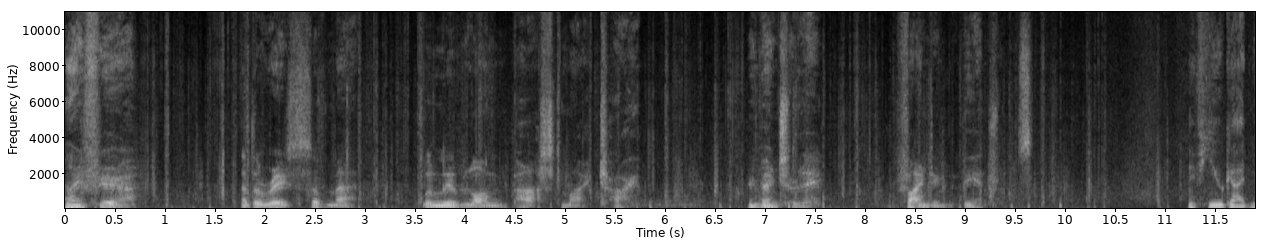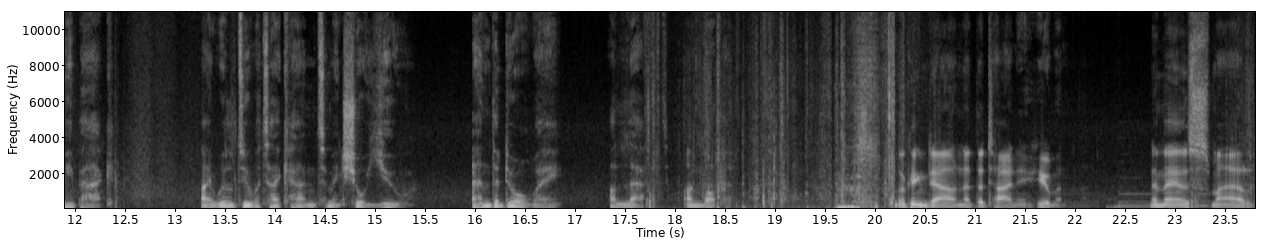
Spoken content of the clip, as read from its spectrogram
I fear that the race of man will live long past my time, eventually finding the entrance. If you guide me back, I will do what I can to make sure you and the doorway are left unbothered. Looking down at the tiny human, Nemeus smiled.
